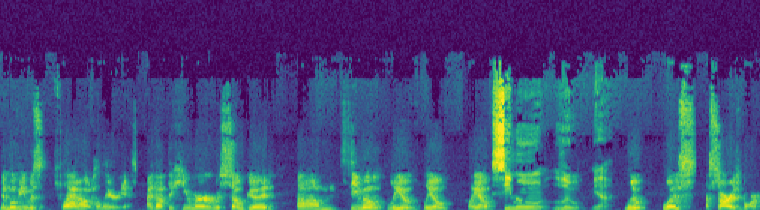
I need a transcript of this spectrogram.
the movie was flat out hilarious. I thought the humor was so good. Um, Simu Liu Liu Leo Simu Liu, yeah, Liu was a star is born.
